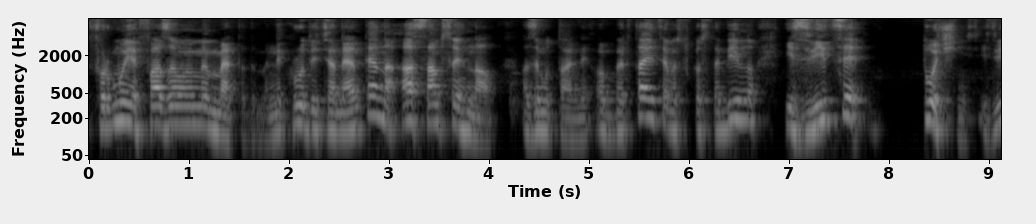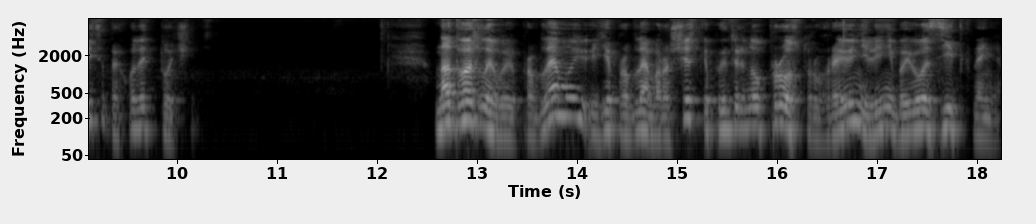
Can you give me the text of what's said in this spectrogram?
формує фазовими методами. Не крутиться не антенна, а сам сигнал азимутальний. Обертається високостабільно, і звідси точність, і звідси приходить точність. Надважливою проблемою є проблема розчистки повітряного простору в районі лінії бойового зіткнення.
